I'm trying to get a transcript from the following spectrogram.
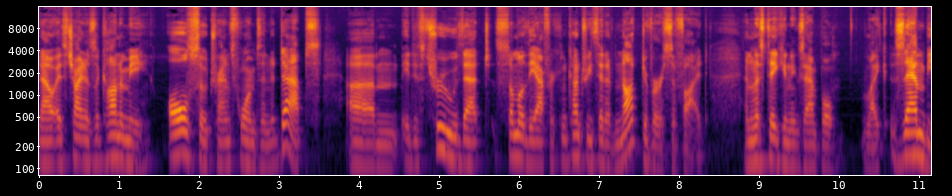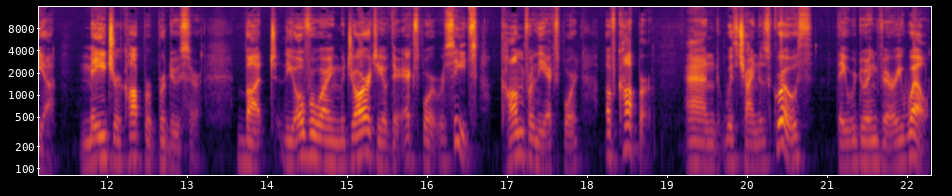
Now, as China's economy also transforms and adapts, um, it is true that some of the African countries that have not diversified, and let's take an example like Zambia, major copper producer, but the overwhelming majority of their export receipts come from the export of copper. And with China's growth, they were doing very well.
